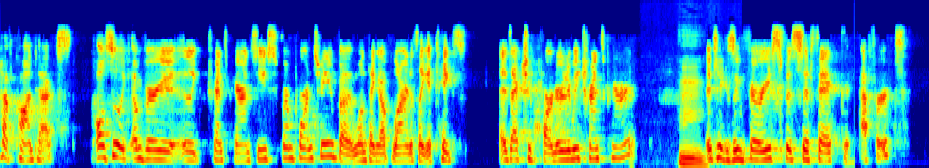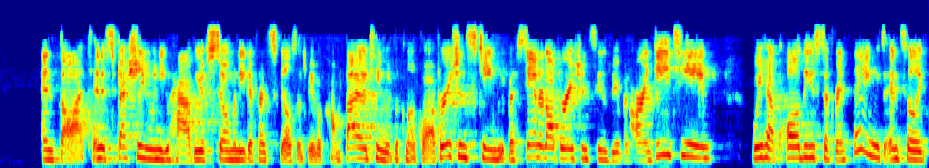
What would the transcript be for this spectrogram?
have context. Also, like I'm very like transparency is super important to me. But one thing I've learned is like it takes it's actually harder to be transparent. Hmm. It takes a very specific effort and thought. And especially when you have, we have so many different skill sets. We have a comp bio team, we have a clinical operations team, we have a standard operations team, we have an R&D team. We have all these different things. And so like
